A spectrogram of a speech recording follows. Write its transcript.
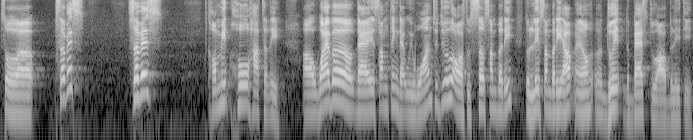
So, uh, service Service, commit wholeheartedly. Uh, whatever there is something that we want to do or to serve somebody, to lift somebody up, you know, uh, do it the best to our ability.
